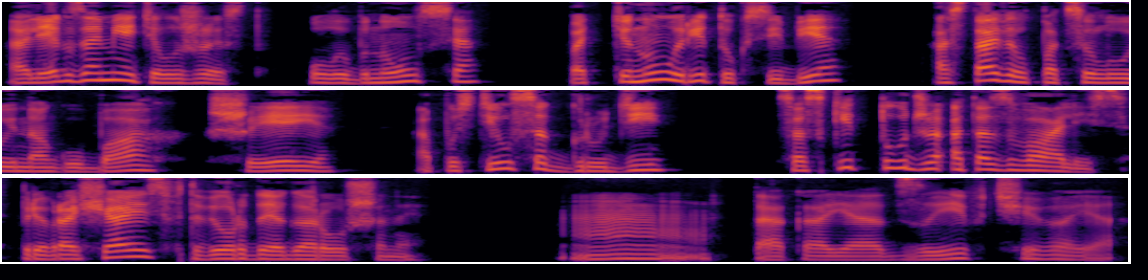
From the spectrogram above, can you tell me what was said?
Олег заметил жест, улыбнулся, подтянул Риту к себе, оставил поцелуй на губах, шее, опустился к груди. Соски тут же отозвались, превращаясь в твердые горошины. «М-м-м», Такая отзывчивая.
